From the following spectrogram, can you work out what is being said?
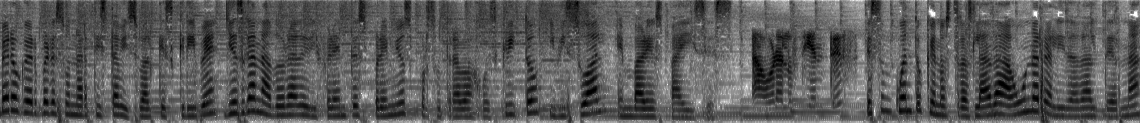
Vero Gerber es una artista visual que escribe y es ganadora de diferentes premios por su trabajo escrito y visual en varios países. Ahora lo sientes. Es un cuento que nos traslada a una realidad alterna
